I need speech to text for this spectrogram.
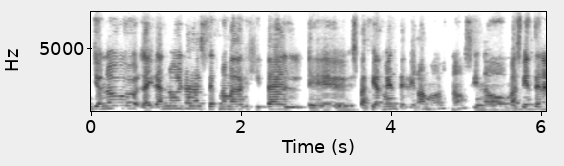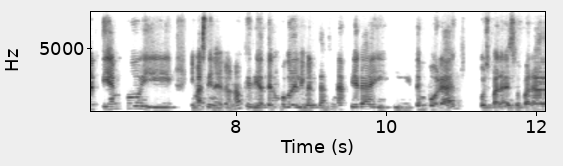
yo no, la idea no era ser nómada digital eh, espacialmente, digamos, ¿no? Sino más bien tener tiempo y, más dinero, ¿no? Quería tener un poco de libertad financiera y temporal pues para eso, para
